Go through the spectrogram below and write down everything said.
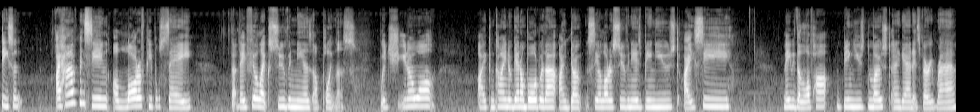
decent. I have been seeing a lot of people say that they feel like souvenirs are pointless. Which, you know what? I can kind of get on board with that. I don't see a lot of souvenirs being used. I see maybe the love heart being used the most, and again, it's very rare.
